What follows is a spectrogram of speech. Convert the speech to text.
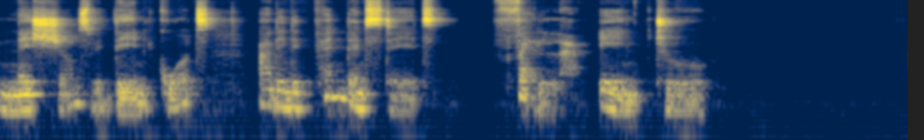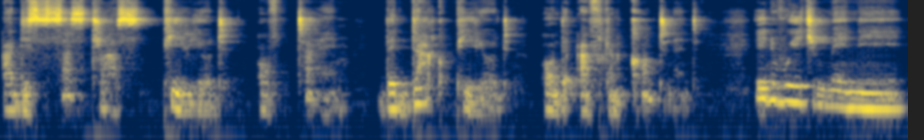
nations within quotes and independent states fell into a disastrous period of time, the dark period on the African continent, in which many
